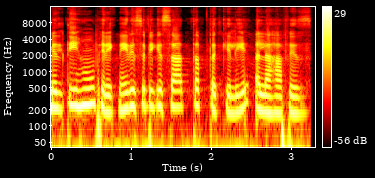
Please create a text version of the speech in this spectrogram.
मिलती हूँ फिर एक नई रेसिपी के साथ। तब तक के लिए अल्लाह हाफिज़।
